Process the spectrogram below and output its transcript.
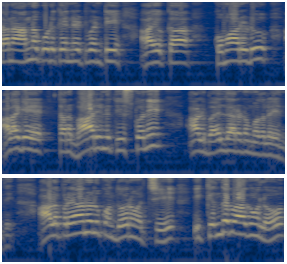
తన అన్న కొడుకైనటువంటి ఆ యొక్క కుమారుడు అలాగే తన భార్యను తీసుకొని వాళ్ళు బయలుదేరడం మొదలైంది. వాళ్ళ ప్రయాణాలు కొంత దూరం వచ్చి ఈ కింద భాగంలో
